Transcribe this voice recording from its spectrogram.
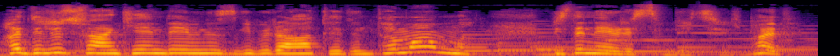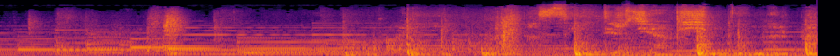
Hadi lütfen kendi eviniz gibi rahat edin tamam mı? Biz de nevresim getirelim hadi. Nasıl indireceğim şimdi onları ben?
